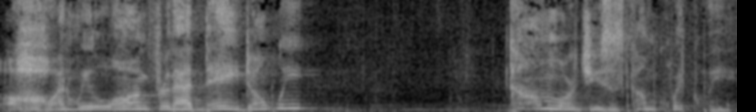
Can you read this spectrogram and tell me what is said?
Oh, and we long for that day, don't we? Come, Lord Jesus, come quickly.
